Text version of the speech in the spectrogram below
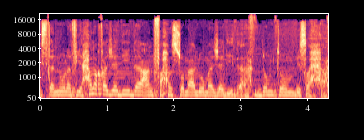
استنونا في حلقة جديدة عن فحص ومعلومة جديدة. دمتم بصحة.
